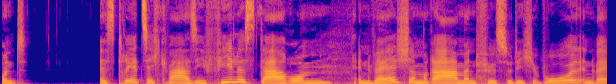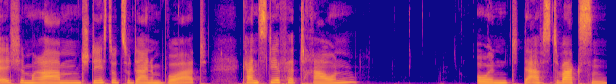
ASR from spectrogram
Und es dreht sich quasi vieles darum, in welchem Rahmen fühlst du dich wohl, in welchem Rahmen stehst du zu deinem Wort, kannst dir vertrauen und darfst wachsen.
